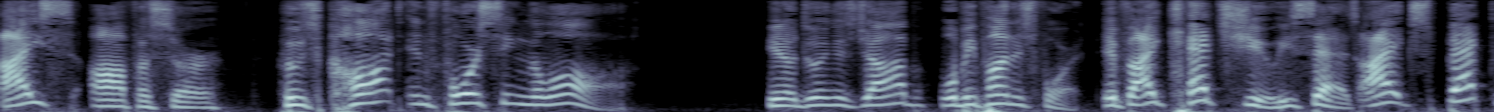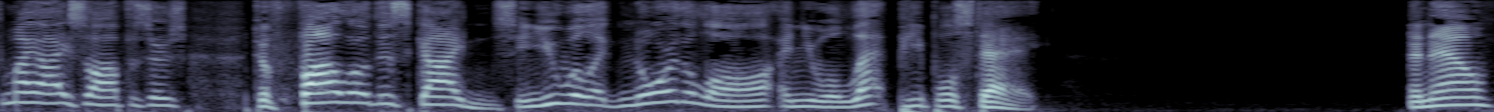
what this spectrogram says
ICE officer who's caught enforcing the law, you know, doing his job, will be punished for it. If I catch you, he says, I expect my ICE officers to follow this guidance and you will ignore the law and you will let people stay. And now,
